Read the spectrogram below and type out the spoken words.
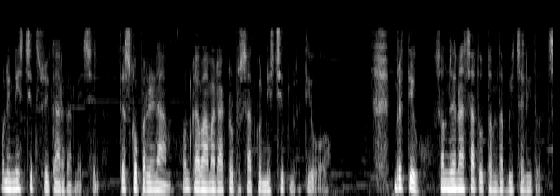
उनी निश्चित स्वीकार गर्नेछिन्। त्यसको परिणाम उनका मामा डाक्टर प्रसादको निश्चित मृत्यु हो। मृत्यु सम्झनासाथ उत्तमदा विचलित हुन्छ।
